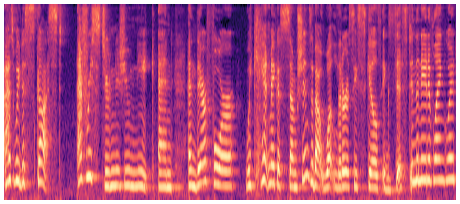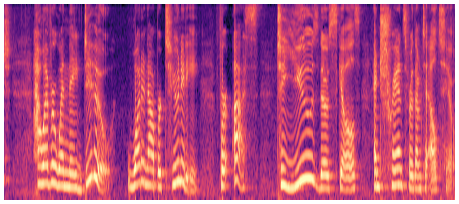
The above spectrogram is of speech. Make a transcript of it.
as we discussed, every student is unique and, and therefore we can't make assumptions about what literacy skills exist in the native language. However, when they do, what an opportunity for us to use those skills and transfer them to L2.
